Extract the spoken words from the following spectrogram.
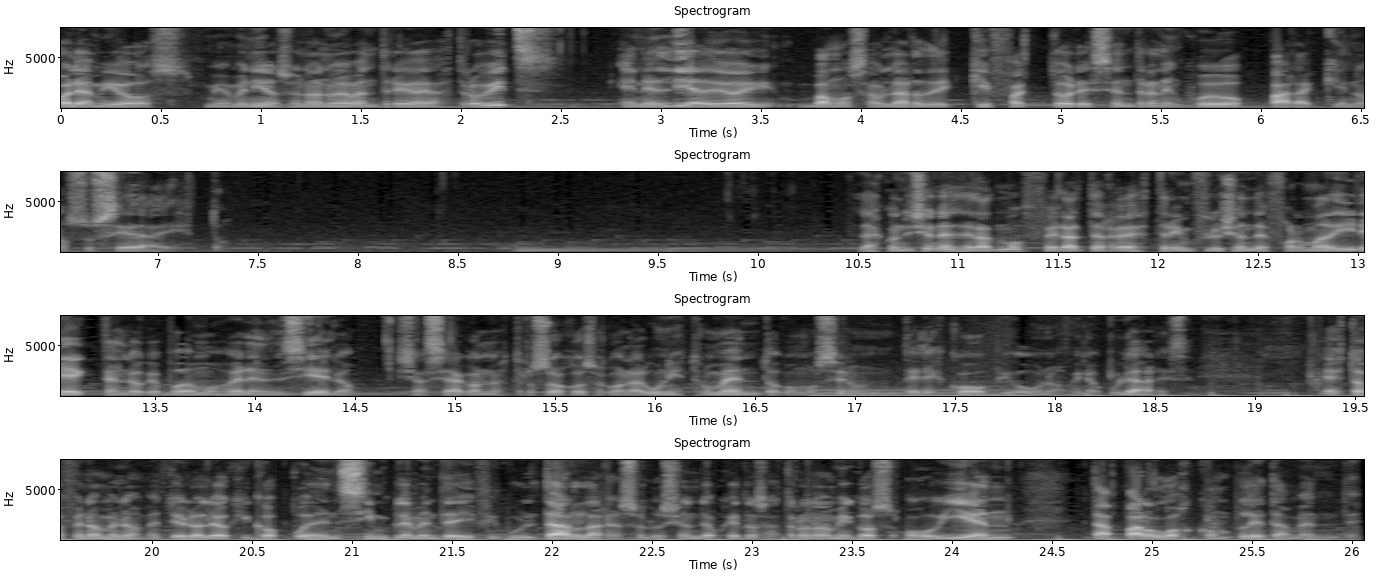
Hola amigos, bienvenidos a una nueva entrega de Astrobits. En el día de hoy vamos a hablar de qué factores entran en juego para que nos suceda esto. Las condiciones de la atmósfera terrestre influyen de forma directa en lo que podemos ver en el cielo, ya sea con nuestros ojos o con algún instrumento, como ser un telescopio o unos binoculares. Estos fenómenos meteorológicos pueden simplemente dificultar la resolución de objetos astronómicos o bien taparlos completamente.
